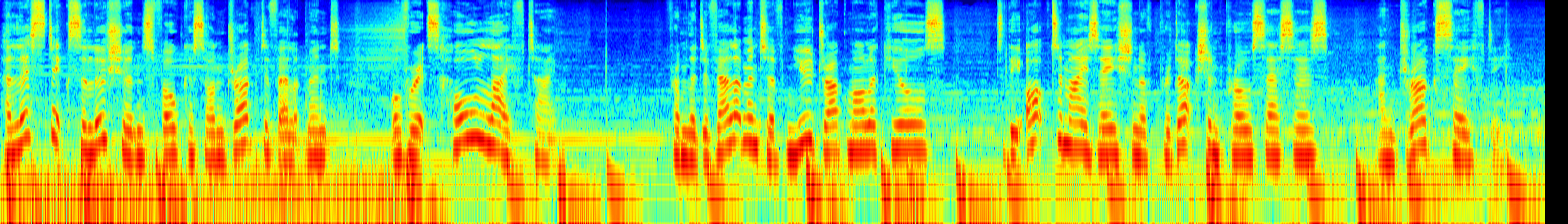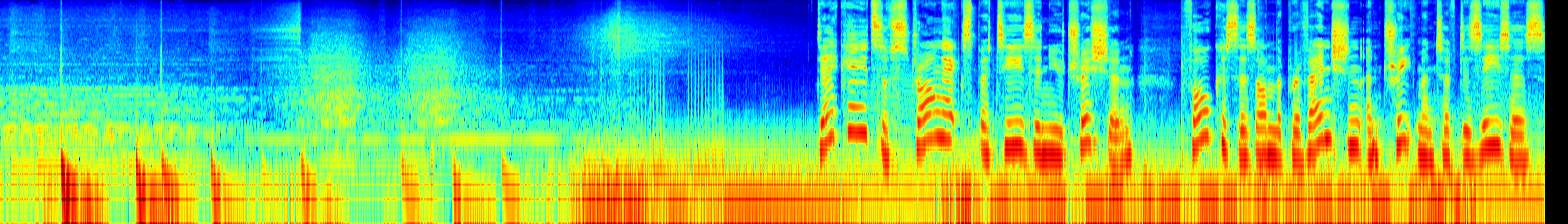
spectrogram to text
Holistic solutions focus on drug development over its whole lifetime from the development of new drug molecules to the optimization of production processes and drug safety. Decades of strong expertise in nutrition focuses on the prevention and treatment of diseases.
